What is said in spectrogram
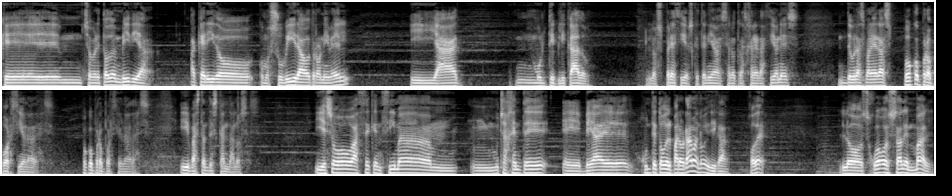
que mm, sobre todo Nvidia ha querido como subir a otro nivel y ha multiplicado los precios que tenías en otras generaciones de unas maneras poco proporcionadas, poco proporcionadas y bastante escandalosas. Y eso hace que encima mm, mucha gente eh, vea, eh, junte todo el panorama, ¿no? Y diga, joder, los juegos salen mal,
